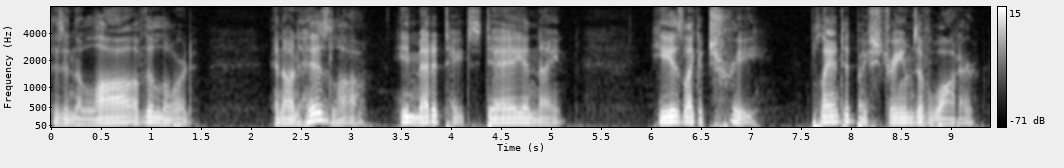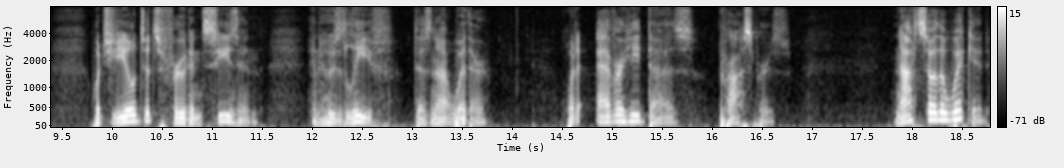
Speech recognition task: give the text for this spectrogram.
is in the law of the Lord, and on his law he meditates day and night. He is like a tree planted by streams of water, which yields its fruit in season, and whose leaf does not wither. Whatever he does prospers. Not so the wicked.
